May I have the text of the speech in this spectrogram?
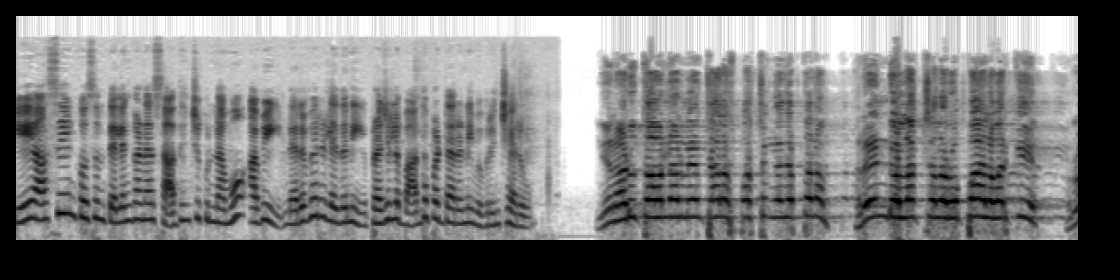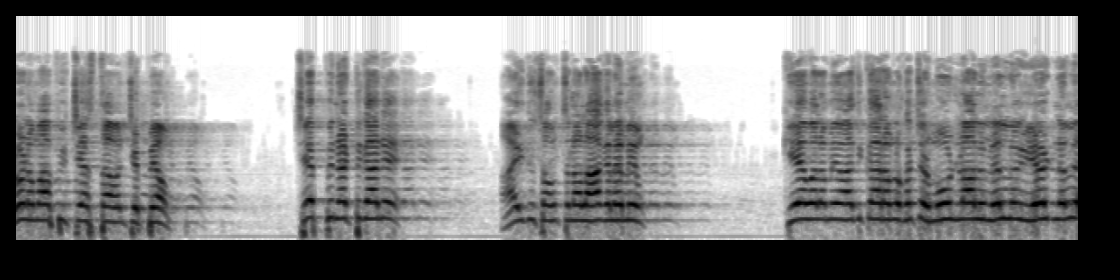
ఏ ఆశయం కోసం తెలంగాణ సాధించుకున్నామో అవి నెరవేరలేదని ప్రజలు బాధపడ్డారని వివరించారు. నేను అడుగుతా ఉన్నాను మేము చాలా స్పష్టంగా చెప్తున్నాం. రెండు లక్షల రూపాయల వరకు రుణమాఫీ చేస్తామని చెప్పాం. చెప్పినట్టుగానే ఐదు సంవత్సరాలు ఆగలే మేము. కేవలం మేము అధికారంలోకి వచ్చిన మూడు నాలుగు నెలలు ఏడు నెలలు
